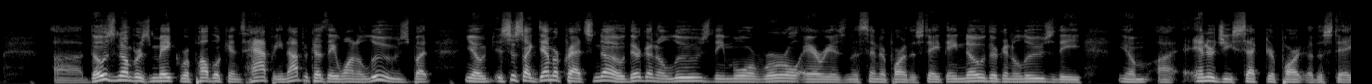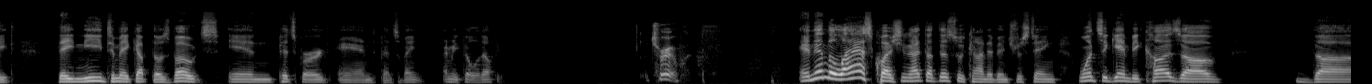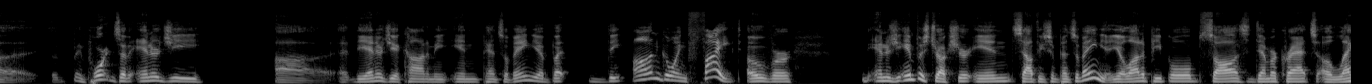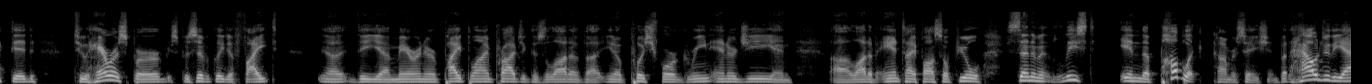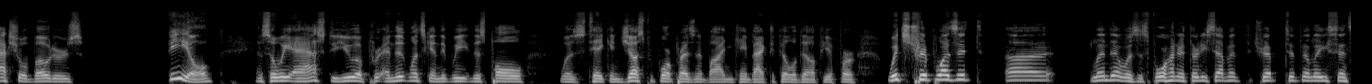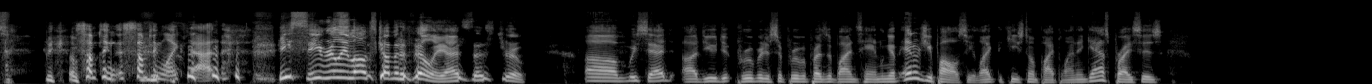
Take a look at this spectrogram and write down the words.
uh, those numbers make Republicans happy, not because they want to lose, but you know, it's just like Democrats know they're going to lose the more rural areas in the center part of the state. They know they're going to lose the you know uh, energy sector part of the state. They need to make up those votes in Pittsburgh and Pennsylvania. I mean Philadelphia. True. And then the last question, I thought this was kind of interesting. Once again, because of the importance of energy uh, the energy economy in Pennsylvania, but the ongoing fight over the energy infrastructure in southeastern Pennsylvania. You know, a lot of people saw Democrats elected to Harrisburg specifically to fight uh, the uh, Mariner pipeline project. There's a lot of uh, you know push for green energy and a lot of anti-fossil fuel sentiment, at least in the public conversation. But how do the actual voters feel? And so we asked, do you approve? And once again, we this poll was taken just before President Biden came back to Philadelphia for which trip was it? Uh, Linda was his 437th trip to Philly since become something something like that. he he really loves coming to Philly. That's that's true. Um, we said, uh, do you approve or disapprove of President Biden's handling of energy policy, like the Keystone Pipeline and gas prices?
